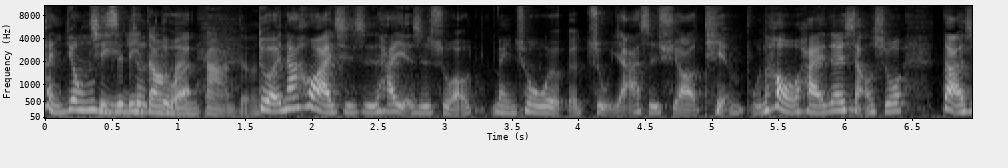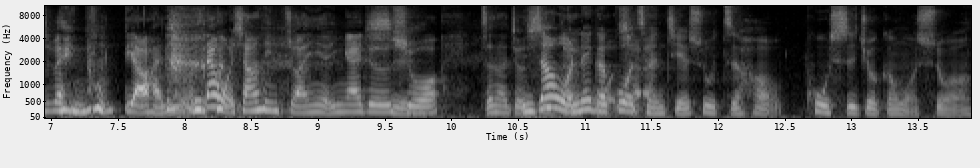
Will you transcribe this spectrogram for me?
很用力，其实力道蛮大的。对，那后来其实他也是说，没错，我有个蛀牙是需要填补。然后我还在想说，到底是被你弄掉还是怎么？但我相信专业应该就是是说，真的就是你知道我那个过过程结束之后，护士就跟我说：“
